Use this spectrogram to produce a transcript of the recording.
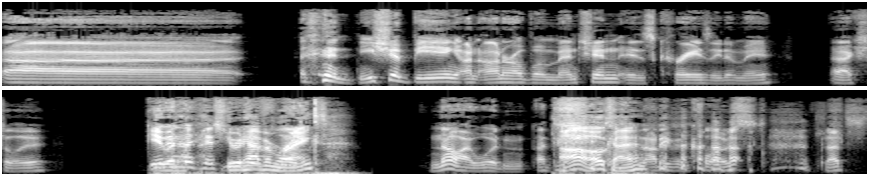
Uh, Nisha being an honorable mention is crazy to me. Actually, given would the history, you would have of, him like- ranked. No, I wouldn't. I- Oh, okay. Not even close. that's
